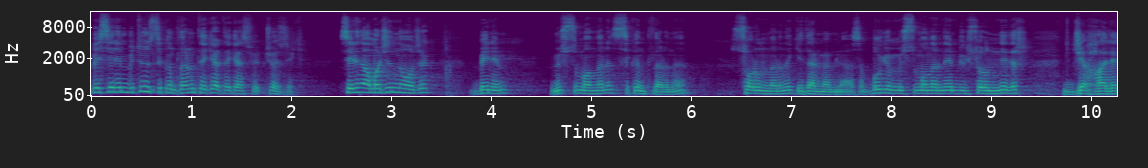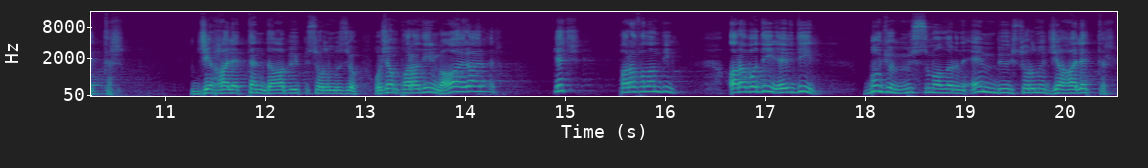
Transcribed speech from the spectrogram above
ve senin bütün sıkıntılarını teker teker çözecek. Senin amacın ne olacak? Benim Müslümanların sıkıntılarını, sorunlarını gidermem lazım. Bugün Müslümanların en büyük sorunu nedir? Cehalettir. Cehaletten daha büyük bir sorunumuz yok. Hocam para değil mi? Hayır hayır hayır. Geç. Para falan değil. Araba değil, ev değil. Bugün Müslümanların en büyük sorunu cehalettir.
